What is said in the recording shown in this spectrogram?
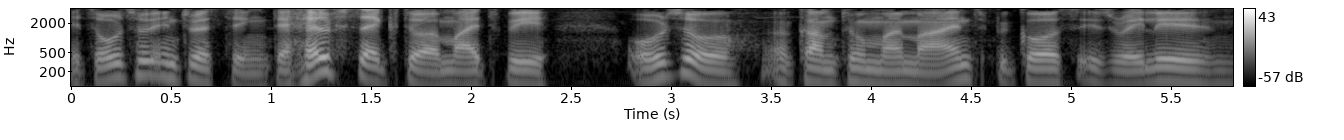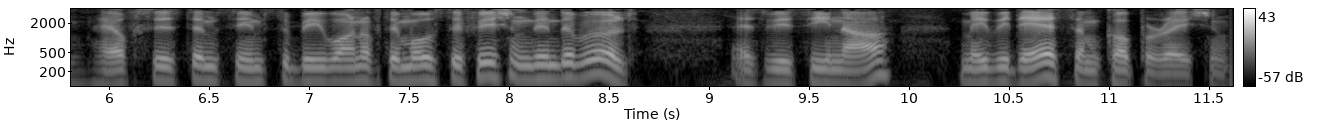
It's also interesting. The health sector might be also uh, come to my mind because Israeli health system seems to be one of the most efficient in the world as we see now. Maybe there's some cooperation.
